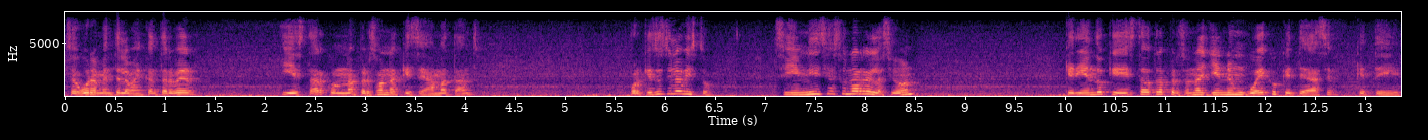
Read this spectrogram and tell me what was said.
seguramente le va a encantar ver y estar con una persona que se ama tanto. Porque eso sí lo he visto. Si inicias una relación queriendo que esta otra persona llene un hueco que te hace que te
